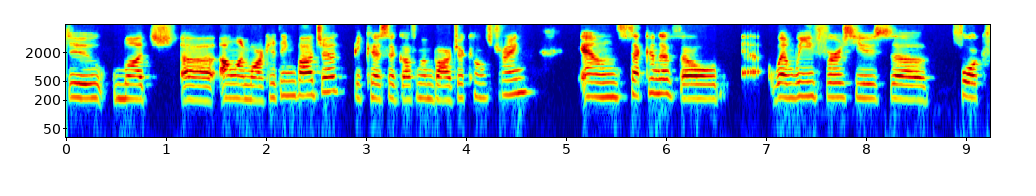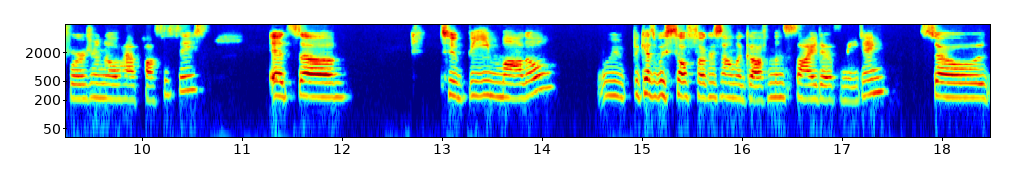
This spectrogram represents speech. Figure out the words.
do much uh, online marketing budget because of government budget constraint. And second of all, when we first use the fork version of hypothesis, it's a um, to be model we, because we so focused on the government side of meeting. So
